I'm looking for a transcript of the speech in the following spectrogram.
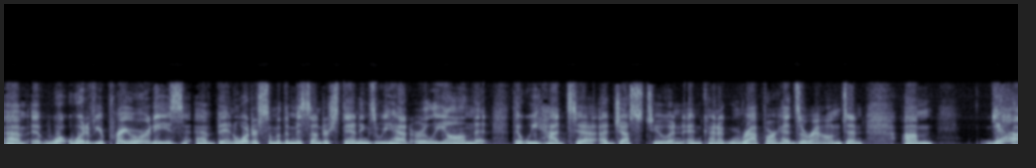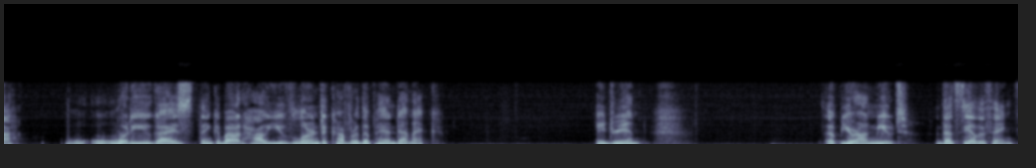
um, what what have your priorities have been? What are some of the misunderstandings we had early on that that we had to adjust to and, and kind of wrap our heads around? And um, yeah what do you guys think about how you've learned to cover the pandemic? Adrian? Oh, you're on mute that's the other thing.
